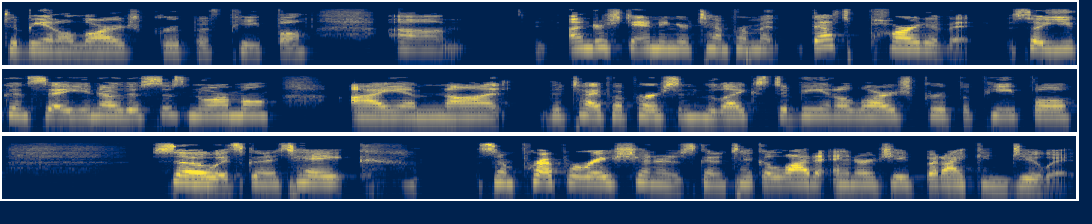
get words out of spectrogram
to be in a large group of people. Um, understanding your temperament that's part of it. So you can say you know this is normal. I am not the type of person who likes to be in a large group of people so it's going to take some preparation and it's going to take a lot of energy but i can do it.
